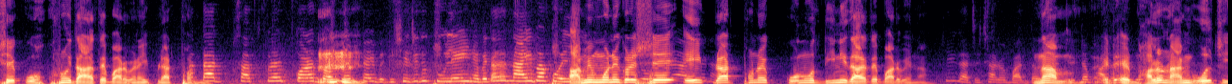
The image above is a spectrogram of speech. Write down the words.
সে কখনোই দাঁড়াতে পারবে না এই প্ল্যাটফর্মে তার সাবস্ক্রাইব করার দরকারটাই বেশি সে যদি তুলেই নেবে তাহলে নাই বা করলে আমি মনে করি সে এই প্ল্যাটফর্মে কোনো দিনই দাঁড়াতে পারবে না। ঠিক আছে ছাড়ো বাদ দাও। না যেটা এটা ভালো না আমি বলছি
